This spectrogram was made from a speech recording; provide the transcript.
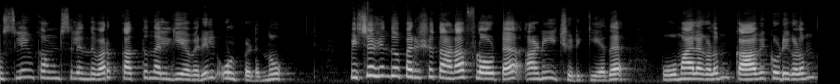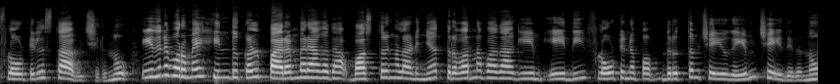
Muslim council എന്നിവർ കത്ത് നൽകിയവരിൽ ഉൾപ്പെടുന്നു. വിശ്വ ഹിന്ദു പരിഷത്താണ് ഫ്ലോട്ട് അണിയിച്ചൊരുക്കിയത്. പൂമാലകളും കാവിക്കൊടികളും ഫ്ലോട്ടിൽ സ്ഥാപിച്ചിരുന്നു. ഇതിനു പുറമെ ഹിന്ദുക്കൾ പരമ്പരാഗത വസ്ത്രങ്ങൾ അണിഞ്ഞ് ത്രിവർണ പതാകയും ഏന്തി ഫ്ലോട്ടിനൊപ്പം നൃത്തം ചെയ്യുകയും ചെയ്തിരുന്നു.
